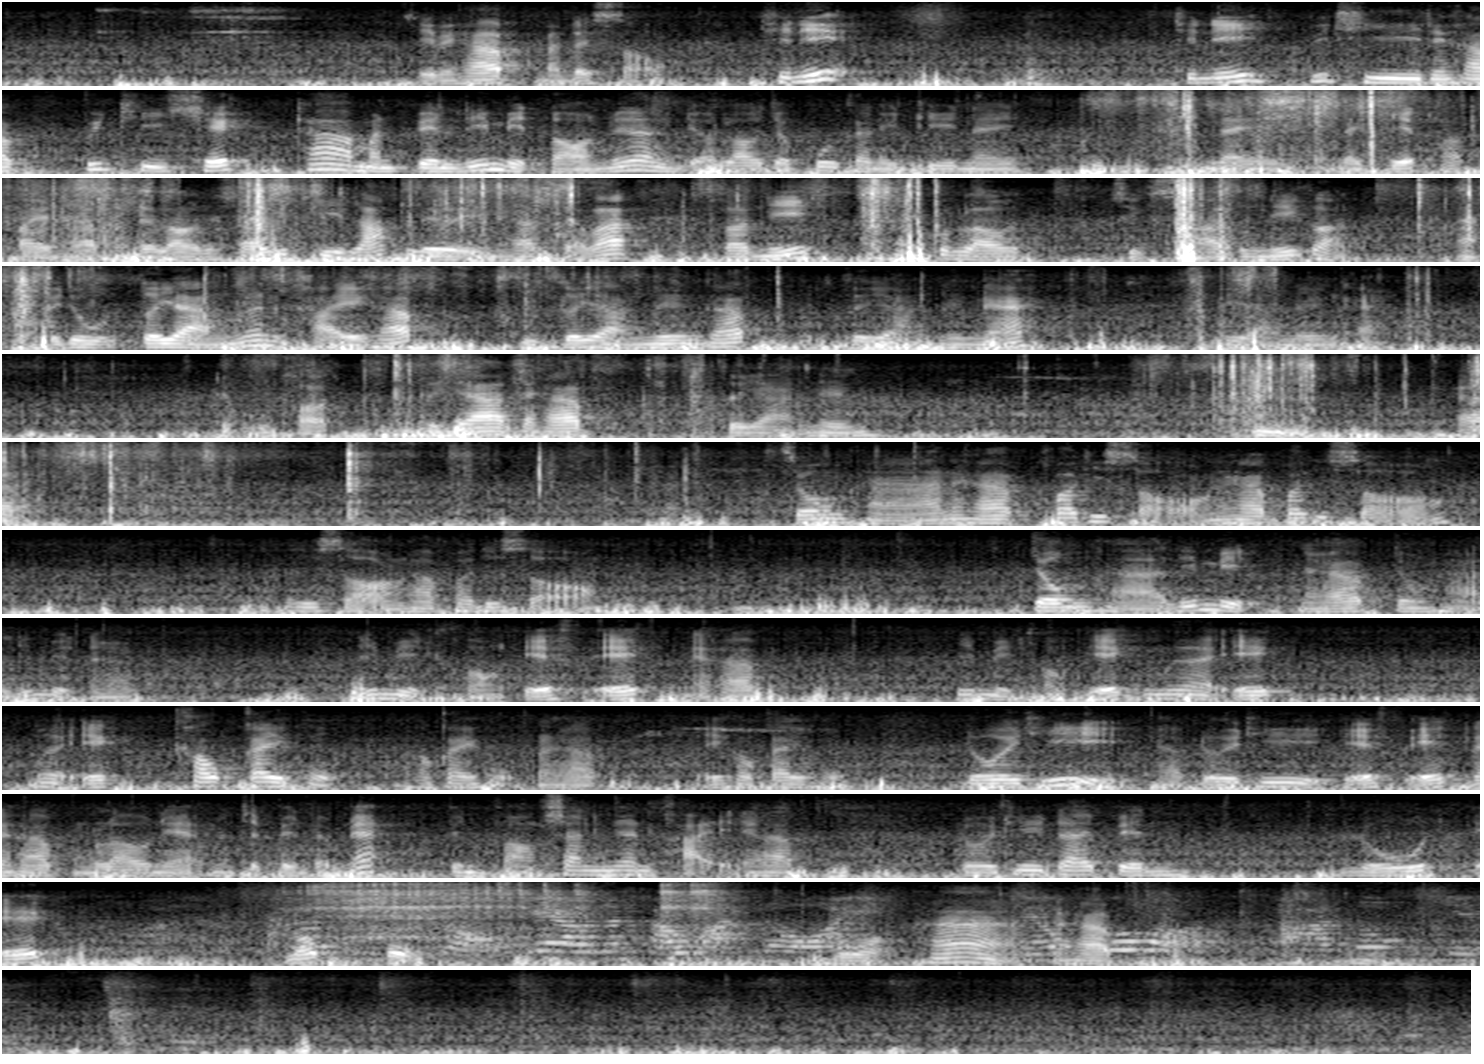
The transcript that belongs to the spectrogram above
ช่ไหมครับมันได้ 2 ทีนี้ทีนี้วิธีนะครับวิธีเช็คถ้ามันเป็นลิมิตต่อเนื่อง เดี๋ยวเราจะพูดกันอีกทีในในในเคสถัดไปนะครับเดี๋ยวเราจะใช้วิธีลับเลยนะครับ แต่ว่าตอนนี้ให้พวกเราศึกษาตรงนี้ก่อนอไปดูตัวอย่างเงื่อนไขครับ อีกตัวอย่างหนึ่งครับตัวอย่างหนึ่งนะตัวอย่างหนึ่งอะเดี๋ยวผมขออนุญาตนะครับ ตัวอย่างหนึ่งอืมครับจงหานะครับข้อที่สองนะครับข้อที่สอง ที่สองครับข้อที่สองจงหาลิมิตนะครับ จงหาลิมิตนะครับ ลิมิตของ f(x) นะครับ ลิมิตของ x เมื่อ x เมื่อ x เข้าใกล้ 6 เข้าใกล้ 6 นะครับ x เข้าใกล้ 6 โดยที่นะครับโดยที่ f(x) นะครับของเราเนี่ยมันจะเป็นแบบเนี้ยเป็นฟังก์ชันเงื่อนไขนะครับ โดยที่ได้เป็น root x ลบสองแก้วนะคะหวานน้อย6บวก5นะครับ แล้วก็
